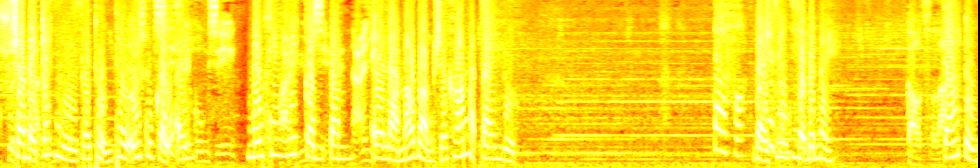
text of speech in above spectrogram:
sau này các người phải thuận theo ý của cậu ấy. Nếu khí huyết công tâm E là máu bầm sẽ khó mà tan được. Đại phu mời bên này. Cáo từ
